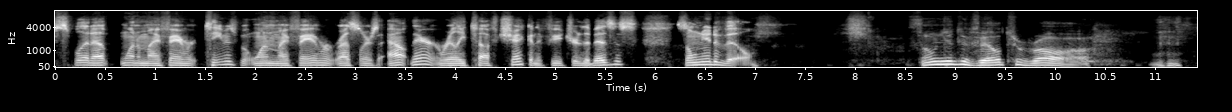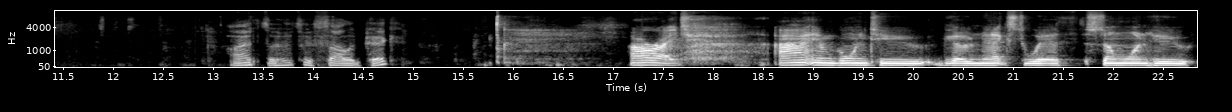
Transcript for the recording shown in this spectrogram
split up one of my favorite teams, but one of my favorite wrestlers out there, a really tough chick in the future of the business, Sonya Deville. Sonya Deville to Raw. Oh, that's, a, that's a solid pick. All right. I am going to go next with someone who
